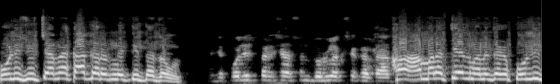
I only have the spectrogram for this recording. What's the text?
पोलीस विचारणा का करत नाही तिथं जाऊन? म्हणजे पोलीस प्रशासन दुर्लक्ष करतात हा आम्हाला तेच म्हणायचं का पोलीस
